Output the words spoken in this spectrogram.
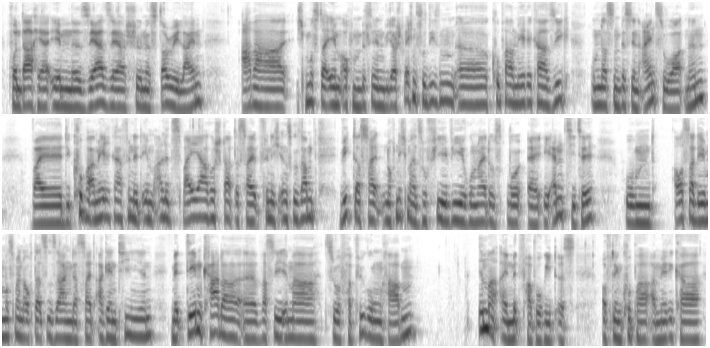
von daher eben eine sehr, sehr schöne Storyline. Aber ich muss da eben auch ein bisschen widersprechen zu diesem äh, Copa America-Sieg, um das ein bisschen einzuordnen weil die Copa America findet eben alle zwei Jahre statt. Deshalb finde ich insgesamt wiegt das halt noch nicht mal so viel wie Ronaldos äh, EM-Titel. Und außerdem muss man auch dazu sagen, dass halt Argentinien mit dem Kader, äh, was sie immer zur Verfügung haben, immer ein Mitfavorit ist auf den Copa America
